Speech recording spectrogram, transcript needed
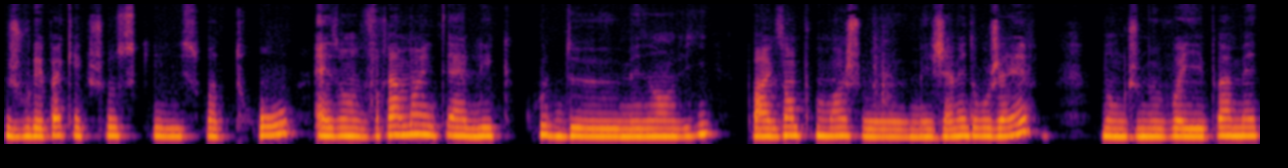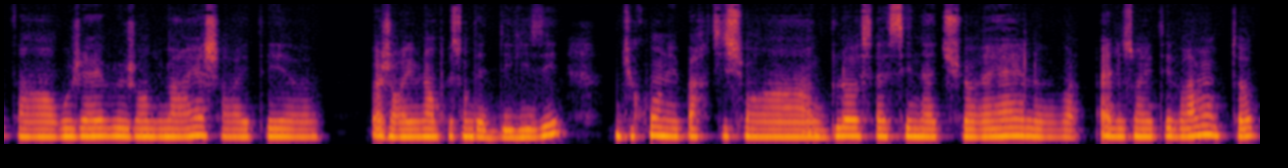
Je voulais pas quelque chose qui soit trop. Elles ont vraiment été à l'écoute de mes envies. Par exemple, moi, je mets jamais de rouge à lèvres. Donc, je me voyais pas mettre un rouge à lèvres le jour du mariage. Ça aurait été, euh, bah, j'aurais eu l'impression d'être déguisée. Du coup, on est parti sur un gloss assez naturel. Euh, Voilà. Elles ont été vraiment top,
